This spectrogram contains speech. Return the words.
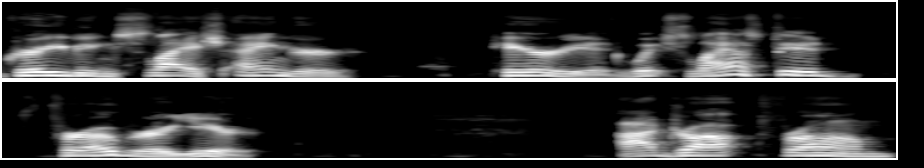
grieving slash anger period, which lasted for over a year, I dropped from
